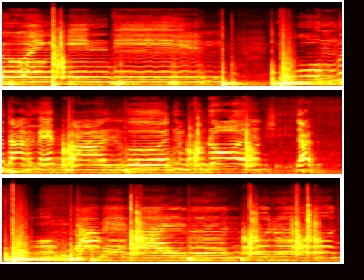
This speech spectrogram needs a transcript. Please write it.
만경인디 용담의 맑은 물은 시작. 용담의 맑은 물은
